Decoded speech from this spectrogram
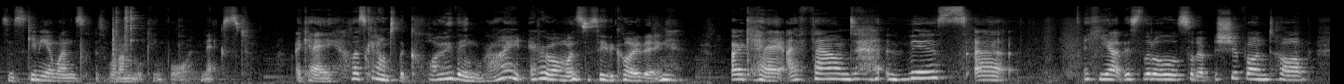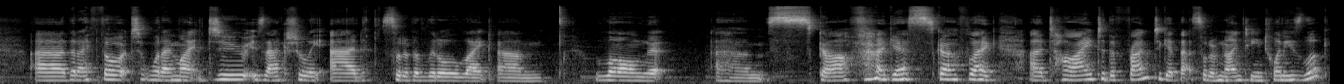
Some skinnier ones is what I'm looking for next. Okay, let's get on to the clothing, right? Everyone wants to see the clothing. Okay, I found this uh, here, this little sort of chiffon top uh, that I thought what I might do is actually add sort of a little like um, long um, scarf, I guess, scarf-like uh, tie to the front to get that sort of 1920s look,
